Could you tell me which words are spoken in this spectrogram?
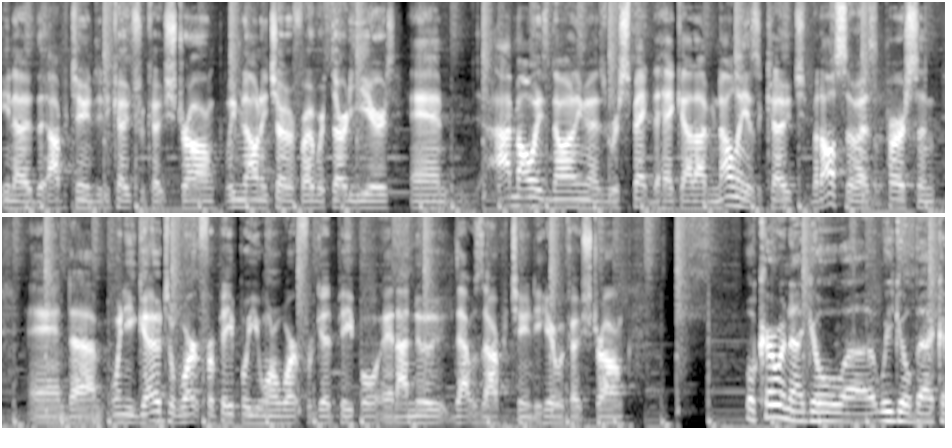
you know, the opportunity to coach for Coach Strong. We've known each other for over 30 years, and I've always known him as respect the heck out of him, not only as a coach, but also as a person. And um, when you go to work for people, you want to work for good people, and I knew that was the opportunity here with Coach Strong. Well, Kerwin and I go, uh, we go back a,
